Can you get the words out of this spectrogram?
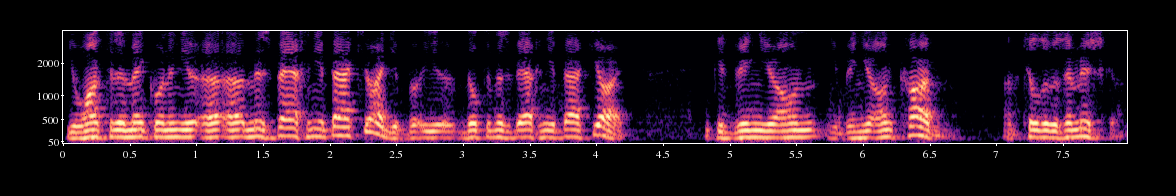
you wanted to make one in your uh, a mizbech in your backyard. You, you built a mizbech in your backyard. You could bring your own. You bring your own korban until there was a Mishkan.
